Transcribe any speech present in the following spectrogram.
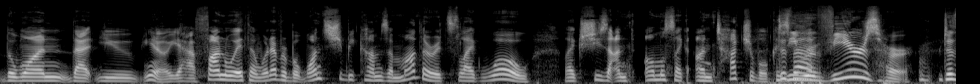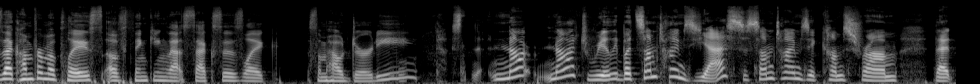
the one that you you know you have fun with and whatever but once she becomes a mother it's like whoa like she's un- almost like untouchable because he that- reveres her Does that come from a place of thinking that sex is like somehow dirty? not not really but sometimes yes sometimes it comes from that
